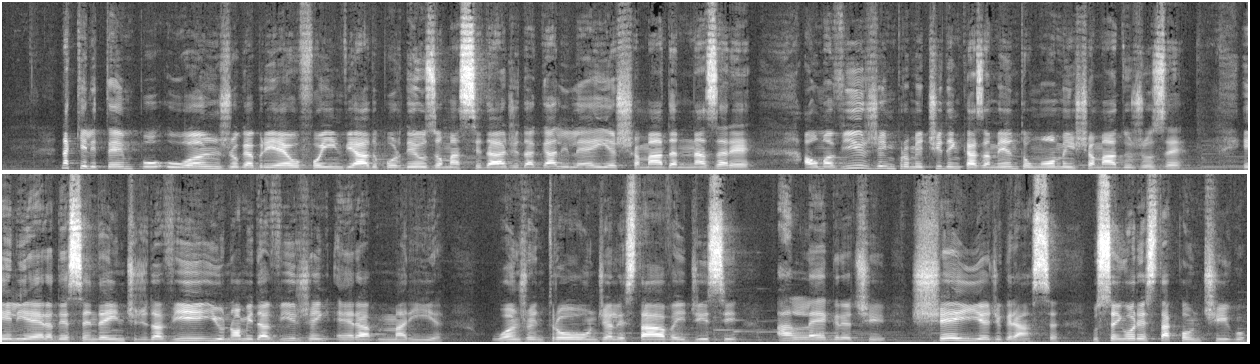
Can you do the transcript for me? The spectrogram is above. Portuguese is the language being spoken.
Naquele tempo, o anjo Gabriel foi enviado por Deus a uma cidade da Galiléia chamada Nazaré, a uma virgem prometida em casamento a um homem chamado José ele era descendente de Davi e o nome da virgem era Maria. O anjo entrou onde ela estava e disse: Alegra-te, cheia de graça, o Senhor está contigo.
